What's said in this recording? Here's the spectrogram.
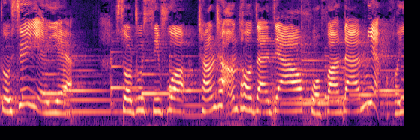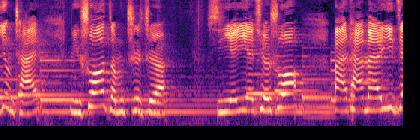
仲勋爷爷，锁住媳妇常常偷咱家伙房的面和硬柴，你说怎么治治？习爷爷却说，把他们一家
